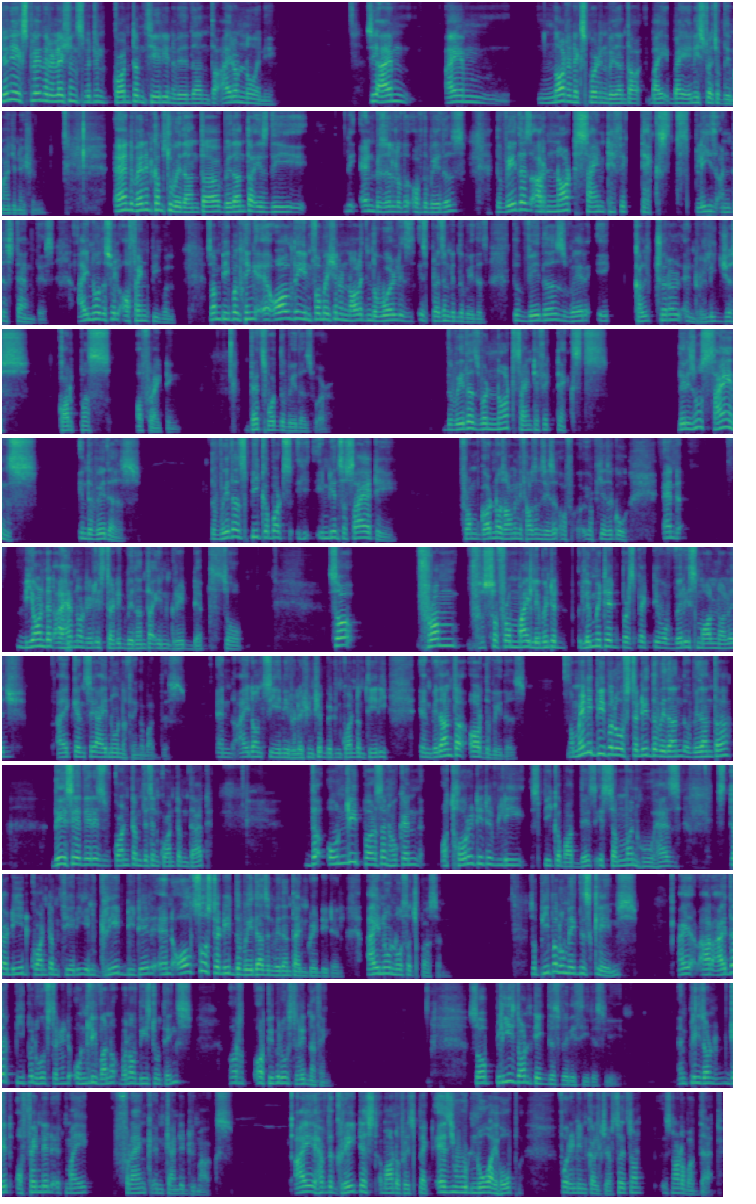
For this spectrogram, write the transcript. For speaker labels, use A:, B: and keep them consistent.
A: Can you explain the relations between quantum theory and Vedanta? I don't know any. See, I am I am not an expert in Vedanta by by any stretch of the imagination. And when it comes to Vedanta, Vedanta is the the end result of the, of the Vedas. The Vedas are not scientific texts. Please understand this. I know this will offend people. Some people think all the information and knowledge in the world is, is present in the Vedas. The Vedas were a cultural and religious corpus of writing. That's what the Vedas were. The Vedas were not scientific texts. There is no science in the Vedas the Vedas speak about Indian society from God knows how many thousands of, of years ago. And beyond that, I have not really studied Vedanta in great depth. So, so from so from my limited limited perspective of very small knowledge, I can say I know nothing about this. And I don't see any relationship between quantum theory and Vedanta or the Vedas. Now, many people who have studied the Vedanta, Vedanta, they say there is quantum this and quantum that the only person who can authoritatively speak about this is someone who has studied quantum theory in great detail and also studied the Vedas and Vedanta in great detail. I know no such person. So people who make these claims are either people who have studied only one, one of these two things or, or people who have studied nothing. So please don't take this very seriously. And please don't get offended at my frank and candid remarks. I have the greatest amount of respect, as you would know, I hope, for Indian culture. So it's not it's not about that.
